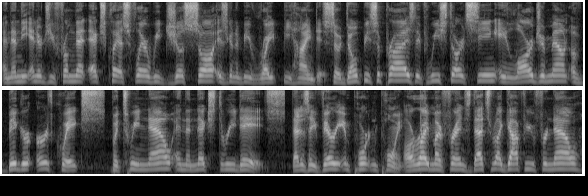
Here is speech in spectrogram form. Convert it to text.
and then the energy from that X-class flare we just saw is going to be right behind it. So don't be surprised if we start seeing a large amount of bigger earthquakes between now and the next three days. That is a very important point. All right, my friends, that's what I got for you for now.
